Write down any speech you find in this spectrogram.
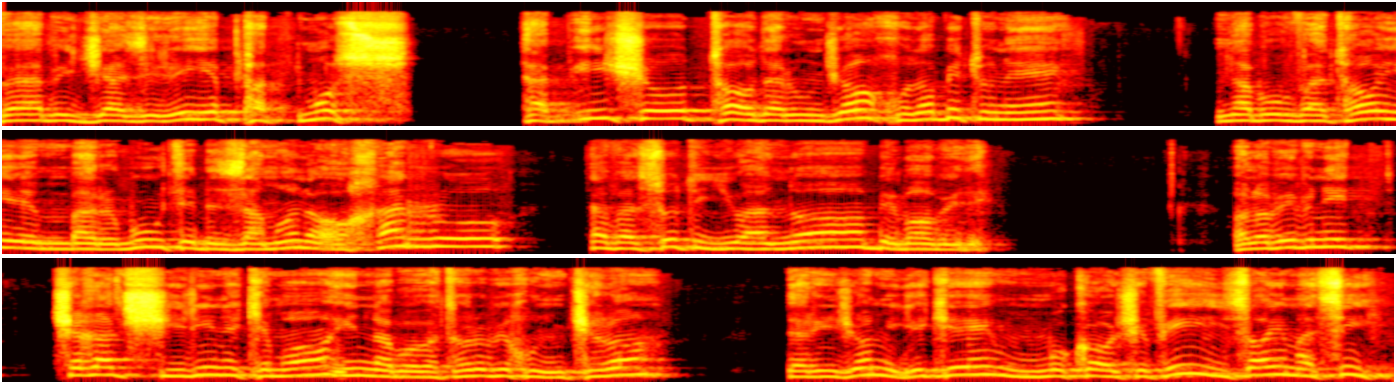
و به جزیره پتموس تبعید شد تا در اونجا خدا بتونه نبوت های مربوط به زمان آخر رو توسط یوحنا به ما بده حالا ببینید چقدر شیرینه که ما این نبوت ها رو بخونیم چرا؟ در اینجا میگه که مکاشفه عیسی مسیح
